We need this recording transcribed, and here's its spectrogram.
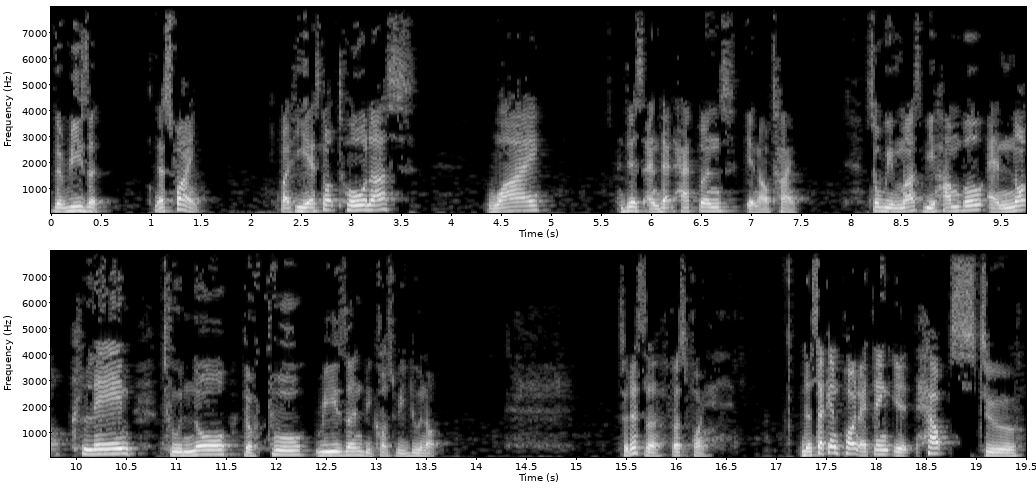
the reason. That's fine. But He has not told us why this and that happens in our time. So we must be humble and not claim to know the full reason because we do not. So that's the first point. The second point, I think it helps to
